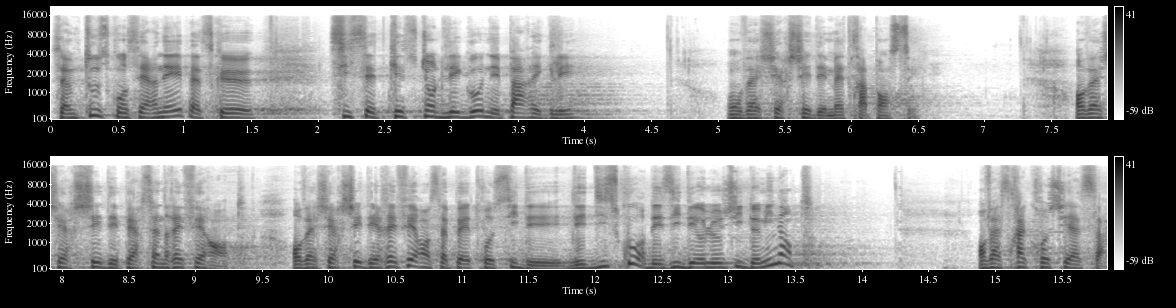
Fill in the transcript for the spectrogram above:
Nous sommes tous concernés parce que si cette question de l'ego n'est pas réglée, on va chercher des maîtres à penser. On va chercher des personnes référentes. On va chercher des références. Ça peut être aussi des, discours, des idéologies dominantes. On va se raccrocher à ça.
